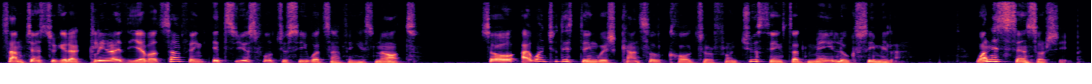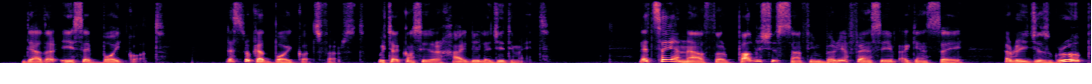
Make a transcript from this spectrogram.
Sometimes, to get a clear idea about something, it's useful to see what something is not. So, I want to distinguish cancel culture from two things that may look similar. One is censorship, the other is a boycott. Let's look at boycotts first, which I consider highly legitimate. Let's say an author publishes something very offensive against, say, a religious group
